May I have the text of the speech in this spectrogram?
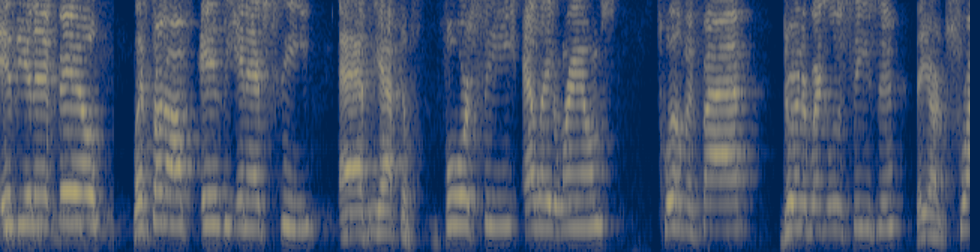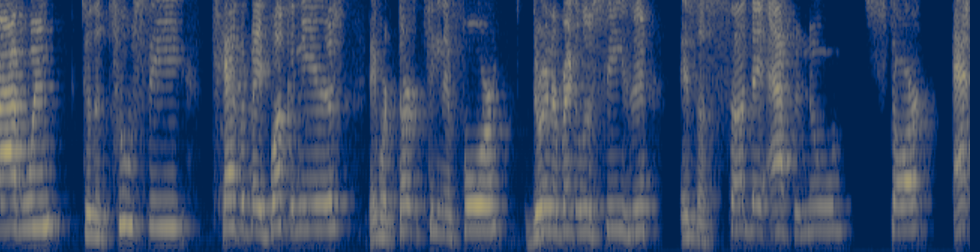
in the NFL. Let's start off in the NFC as we have the four seed LA Rams, 12 and 5 during the regular season. They are traveling to the two seed Tampa Bay Buccaneers. They were 13 and 4 during the regular season. It's a Sunday afternoon start at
